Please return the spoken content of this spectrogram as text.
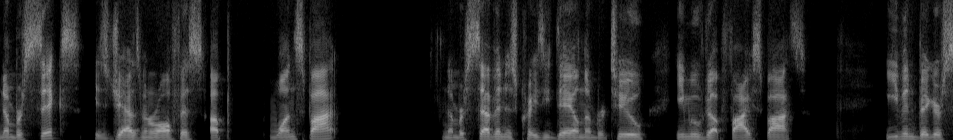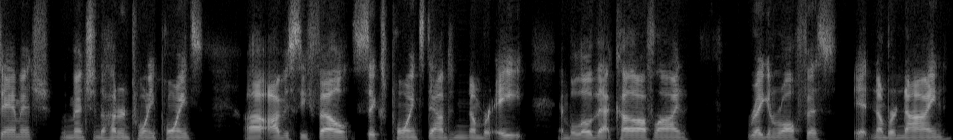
Number six is Jasmine Rolfus, up one spot. Number seven is Crazy Dale, number two. He moved up five spots. Even bigger Sandwich, we mentioned 120 points, uh, obviously fell six points down to number eight and below that cutoff line. Reagan Rolfus at number nine,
